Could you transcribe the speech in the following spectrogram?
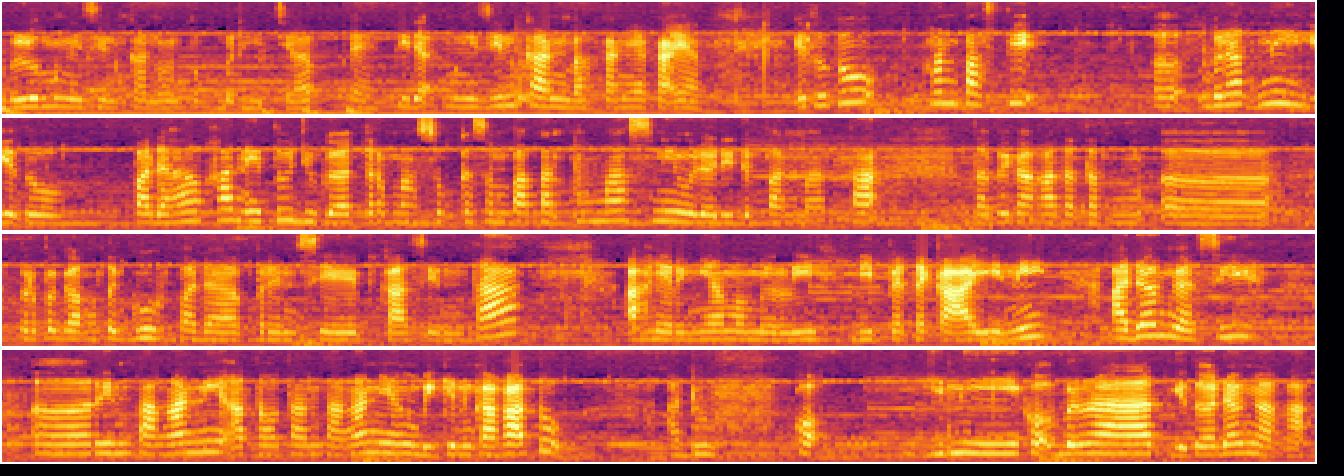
belum mengizinkan untuk berhijab, eh tidak mengizinkan bahkan ya kak ya, itu tuh kan pasti e, berat nih gitu. Padahal kan itu juga termasuk kesempatan emas nih udah di depan mata. Tapi kakak tetap e, berpegang teguh pada prinsip Kasinta. Akhirnya memilih di PT KAI ini. Ada nggak sih uh, rintangan nih atau tantangan yang bikin kakak tuh aduh kok gini kok berat gitu ada nggak kak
